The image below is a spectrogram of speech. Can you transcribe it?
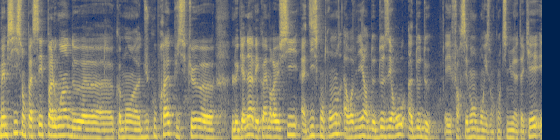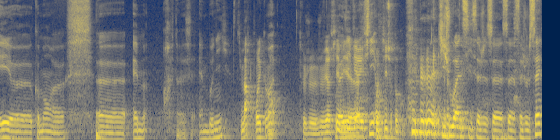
Même s'ils sont passés pas loin de, comment, du coup près, puisque le Ghana avait quand même réussi à 10 contre 11 à revenir de 2-0 à 2-2. Et forcément, bon, ils ont continué à attaquer. Et comment M. Oh, Mboni. Qui marque pour les je, je vérifie. mais, euh, vérifie. Euh, qui joue à Annecy, ça, je, ça, ça, je le sais.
